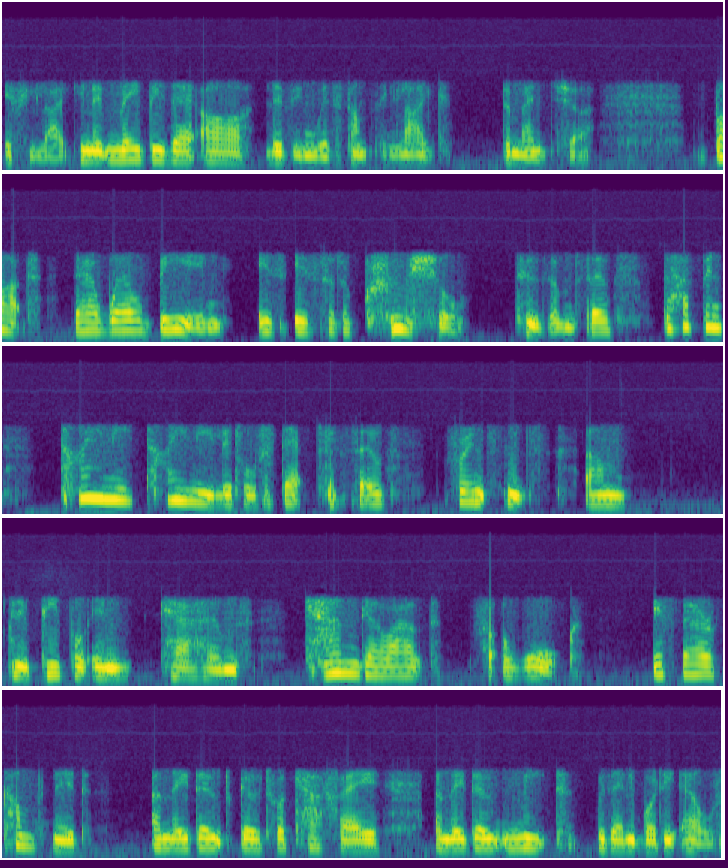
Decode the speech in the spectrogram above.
if you like. You know, maybe they are living with something like dementia, but their well-being is is sort of crucial to them. So there have been tiny, tiny little steps. So, for instance. Um, you know, people in care homes can go out for a walk if they're accompanied and they don't go to a cafe and they don't meet with anybody else.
